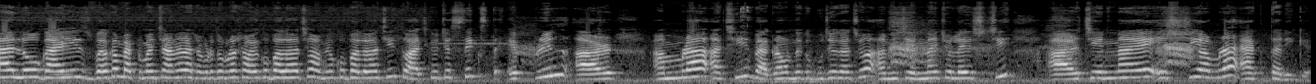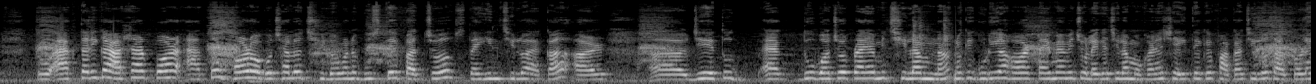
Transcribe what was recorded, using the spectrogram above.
Hello guys welcome back to my channel আশা করি তোমরা সবাই খুব ভালো আছো, আমিও খুব ভালো আছি। তো আজকে হচ্ছে সিক্স এপ্রিল আর আমরা আছি ব্যাকগ্রাউন্ড থেকে বুঝে গেছো, আমি চেন্নাই চলে এসেছি, আর চেন্নাইয়ে এসেছি আমরা এক তারিখে। তো এক তারিখে আসার পর এত ঘর অগোছালো ছিল মানে বুঝতেই পারছ স্নেহিল ছিল একা, আর যেহেতু এক দু বছর প্রায় আমি ছিলাম না কি গুড়িয়া হওয়ার টাইমে আমি চলে গেছিলাম ওখানে, সেই থেকে ফাঁকা ছিল, তারপরে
